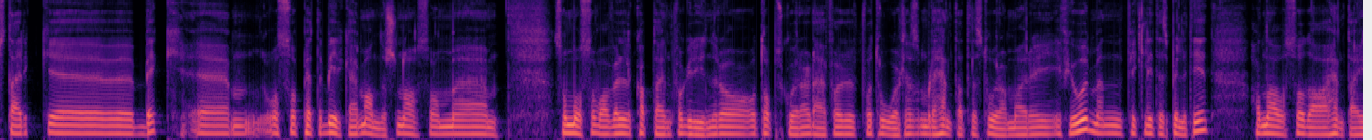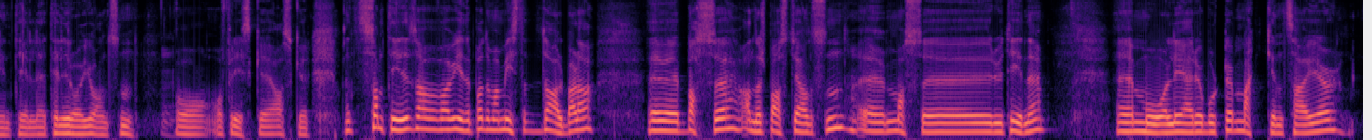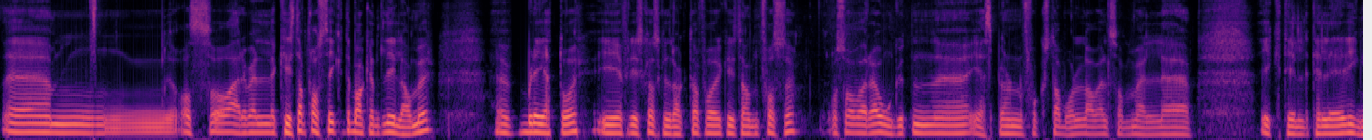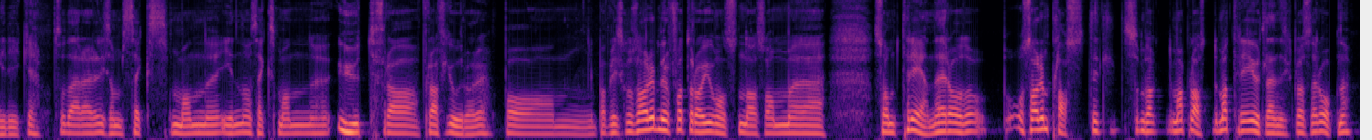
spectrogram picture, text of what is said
sterk eh, bekk. Eh, også Petter Birkheim Andersen, da, som, eh, som også var vel kaptein for Gryner og, og toppskårer der for, for to år siden, som ble henta til Storhamar i, i fjor, men fikk lite spilletid. Han har også da henta inn til, til Roy Johansen og, og friske Asker. Men samtidig så var vi inne på, at de har mistet Dahlberg da. Eh, Basse, Anders Bastiansen, eh, masse rutine. Eh, Morley er jo borte, McIntyre. Og så er det vel Christian Fosse ikke tilbake til Lillehammer. Eh, ble ett år i Frisk Askedrakta for Christian Fosse. Og så var det unggutten eh, Esbjørn Fogstad Wold som vel eh, gikk til, til Ringerike. Så der er det liksom seks mann inn og seks mann ut fra, fra fjoråret på, mm, på Frisk. Og så har de fått Roy Johansen da som, eh, som trener, og, og så har de plass til som sagt, de, har plass, de har tre utlendingsplasser åpne.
